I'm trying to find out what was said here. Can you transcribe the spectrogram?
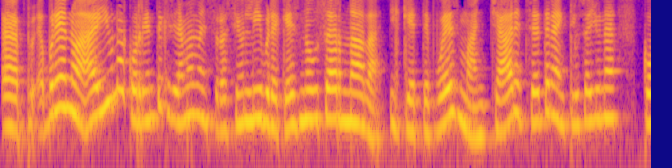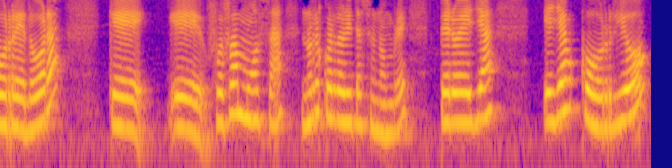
Ah, bueno, hay una corriente que se llama menstruación libre, que es no usar nada y que te puedes manchar, etcétera. Incluso hay una corredora que eh, fue famosa, no recuerdo ahorita su nombre, pero ella ella corrió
